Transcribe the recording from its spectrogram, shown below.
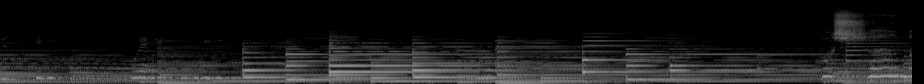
愿意为你。我什么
